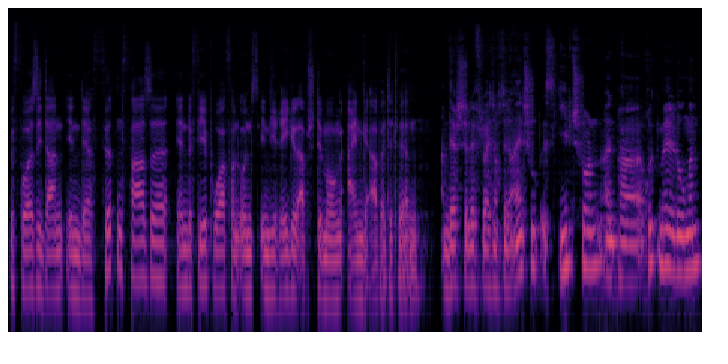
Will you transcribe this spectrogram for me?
bevor sie dann in der vierten Phase Ende Februar von uns in die Regelabstimmung eingearbeitet werden. An der Stelle vielleicht noch den Einschub. Es gibt schon ein paar Rückmeldungen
